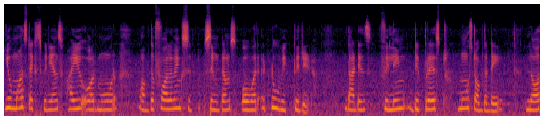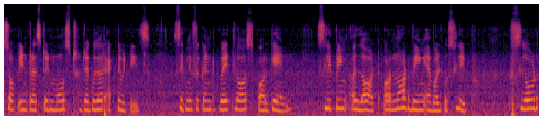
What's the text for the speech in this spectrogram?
you must experience five or more of the following sy- symptoms over a two week period that is, feeling depressed most of the day, loss of interest in most regular activities, significant weight loss or gain, sleeping a lot or not being able to sleep, slowed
